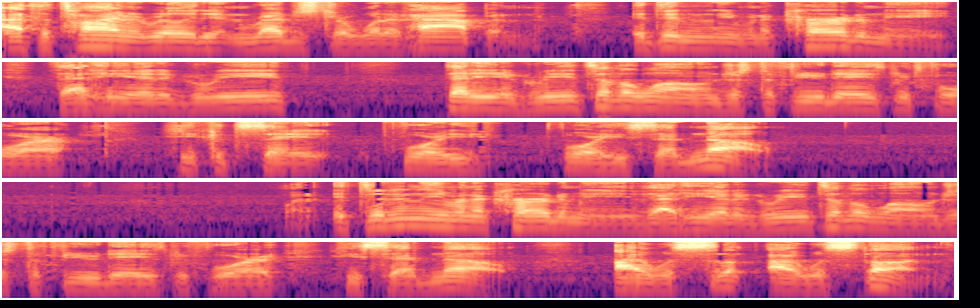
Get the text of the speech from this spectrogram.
At the time, it really didn't register what had happened. It didn't even occur to me that he had agreed that he agreed to the loan just a few days before he could say before he before he said no. It didn't even occur to me that he had agreed to the loan just a few days before he said no. I was I was stunned.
